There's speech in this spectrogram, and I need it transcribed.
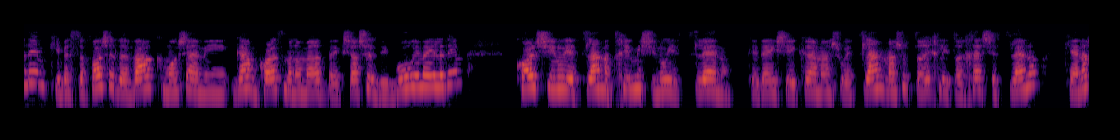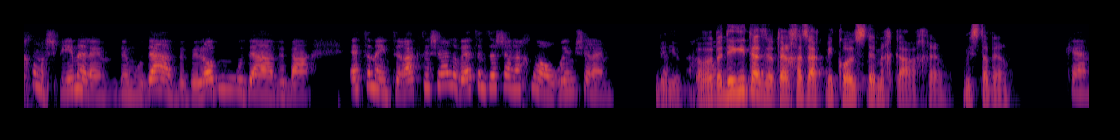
מדהים, כי בסופו של דבר, כמו שאני גם כל הזמן אומרת בהקשר של דיבור עם הילדים, כל שינוי אצלם מתחיל משינוי אצלנו, כדי שיקרה משהו אצלם, משהו צריך להתרחש אצלנו, כי אנחנו משפיעים עליהם במודע ובלא במודע ובעצם האינטראקציה שלנו ועצם זה שאנחנו ההורים שלהם. בדיוק, אנחנו... אבל בדיגיטל זה יותר חזק מכל שדה מחקר אחר, מסתבר. כן,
